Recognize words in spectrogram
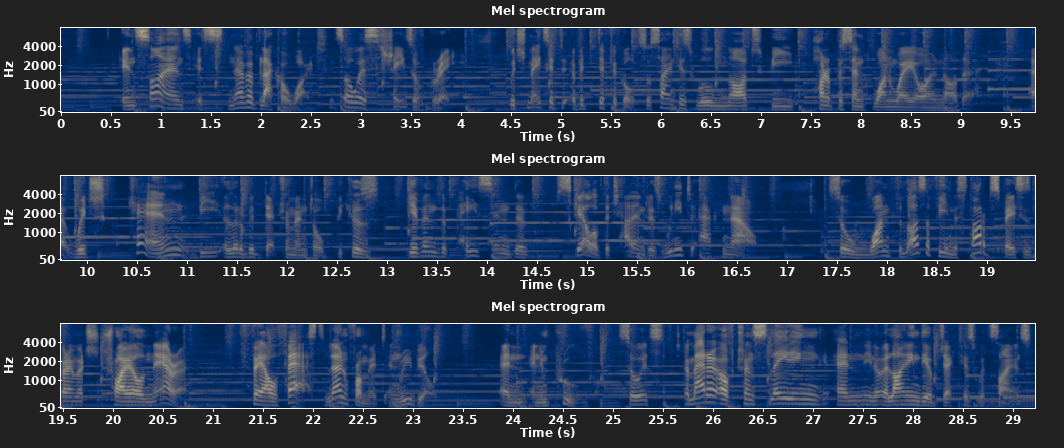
in science, it's never black or white. It's always shades of gray, which makes it a bit difficult. So scientists will not be 100% one way or another, uh, which can be a little bit detrimental because given the pace and the scale of the challenges, we need to act now. So one philosophy in the startup space is very much trial and error. Fail fast, learn from it and rebuild and, and improve. So it's a matter of translating and you know, aligning the objectives with science.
